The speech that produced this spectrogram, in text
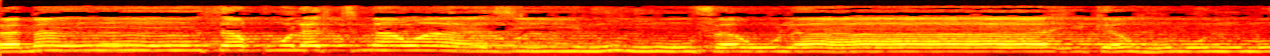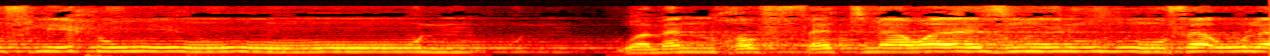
فمن ثقلت موازينه فأولئك هم المفلحون ومن خفت موازينه فأولئك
